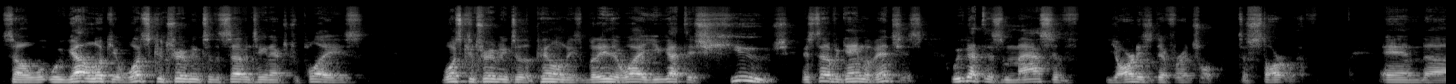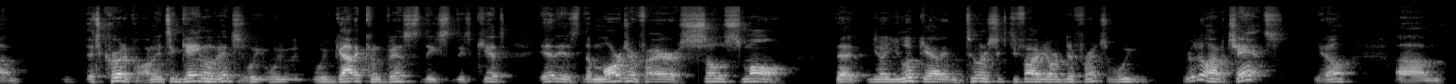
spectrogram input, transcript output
So we've got to look at what's contributing to the 17 extra plays, what's contributing to the penalties. But either way, you got this huge, instead of a game of inches, we've got this massive yardage differential to start with. And um, it's critical. I mean, it's a game of inches. We, we, we've got to convince these, these kids. It is the margin for error is so small that, you know, you look at it in 265 yard differential, we really don't have a chance, you know. Um,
